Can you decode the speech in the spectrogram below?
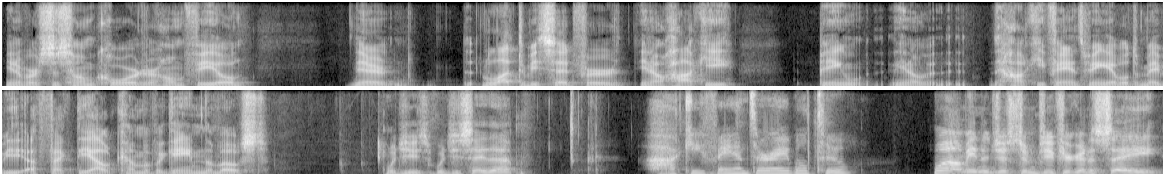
you know versus home court or home field. There a lot to be said for you know hockey being you know hockey fans being able to maybe affect the outcome of a game the most. Would you would you say that? Hockey fans are able to. Well, I mean, just if you're going to say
